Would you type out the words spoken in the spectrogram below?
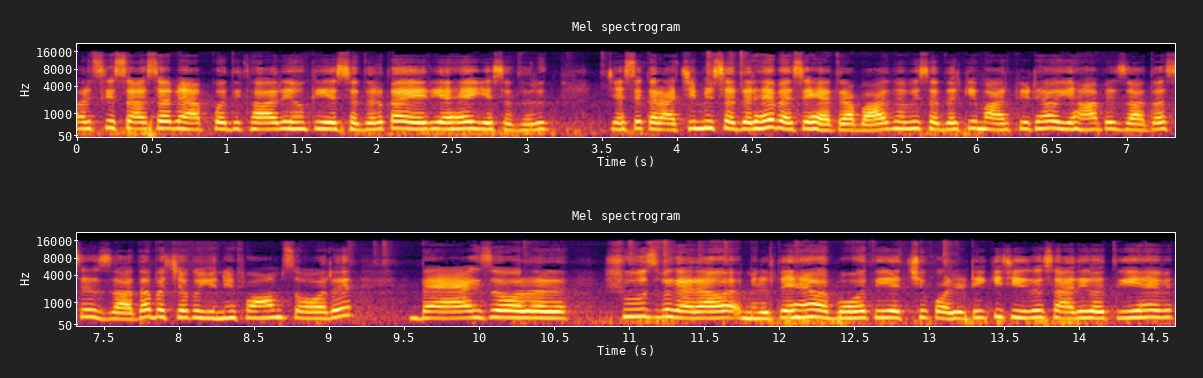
और इसके साथ साथ मैं आपको दिखा रही हूँ कि ये सदर का एरिया है। ये सदर जैसे कराची में सदर है, वैसे हैदराबाद में भी सदर की मार्केट है। और यहाँ पे ज़्यादा से ज़्यादा बच्चों को यूनिफॉर्म्स और बैग्स और शूज़ वगैरह मिलते हैं। और बहुत ही अच्छी क्वालिटी की चीज़ें सारी होती है।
